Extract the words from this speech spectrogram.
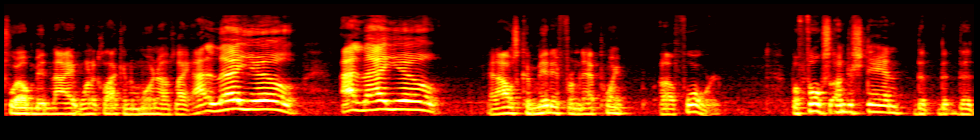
12 midnight, 1 o'clock in the morning. I was like, I love you. I love you. And I was committed from that point uh, forward. But folks understand the, the, the,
